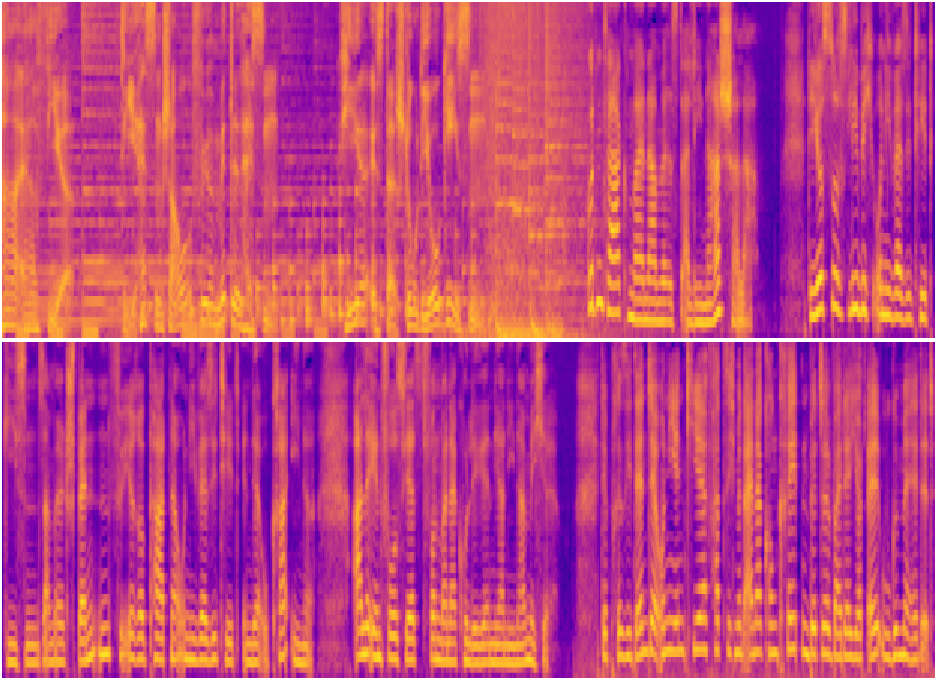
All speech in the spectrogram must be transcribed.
HR4, die Hessenschau für Mittelhessen. Hier ist das Studio Gießen. Guten Tag, mein Name ist Alina Schaller. Die Justus-Liebig-Universität Gießen sammelt Spenden für ihre Partneruniversität in der Ukraine. Alle Infos jetzt von meiner Kollegin Janina Michel. Der Präsident der Uni in Kiew hat sich mit einer konkreten Bitte bei der JLU gemeldet.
